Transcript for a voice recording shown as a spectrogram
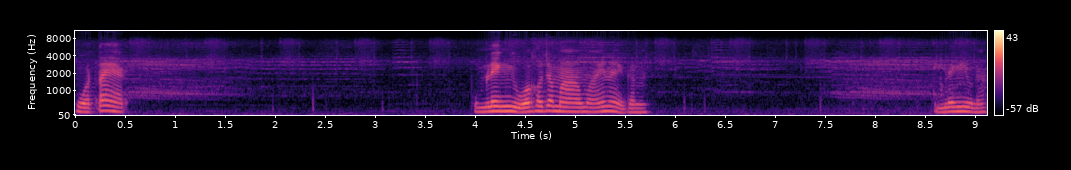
หัวแตก ผมเล็งอยู่ว่าเขาจะมาไม้ไหนกัน ผมเล็งอยู่นะ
